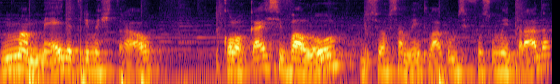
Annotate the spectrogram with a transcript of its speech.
uma média trimestral colocar esse valor do seu orçamento lá como se fosse uma entrada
